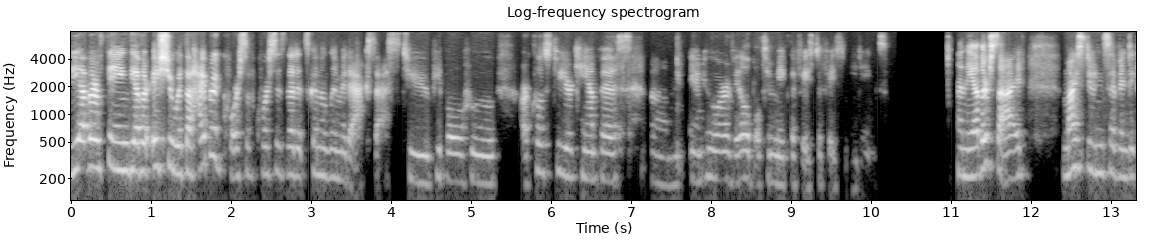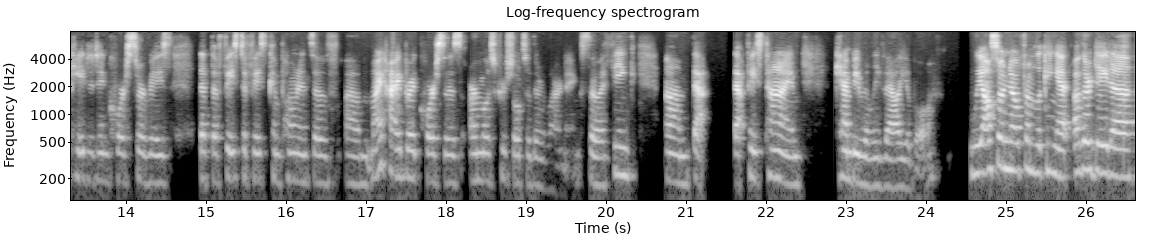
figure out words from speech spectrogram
The other thing, the other issue with a hybrid course, of course, is that it's going to limit access to people who are close to your campus um, and who are available to make the face-to-face -face meetings. On the other side, my students have indicated in course surveys that the face-to-face -face components of um, my hybrid courses are most crucial to their learning. So I think um, that, that face time can be really valuable. We also know from looking at other data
